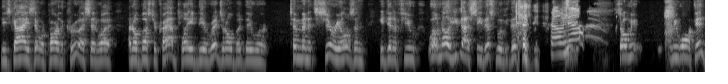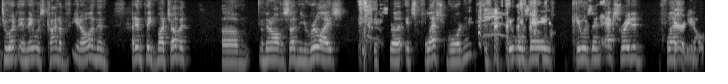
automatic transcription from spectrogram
these guys that were part of the crew. I said, "Well, I know Buster Crabbe played the original, but they were ten minute serials, and he did a few. Well, no, you got to see this movie. This is Oh no. so we we walked into it and it was kind of you know and then i didn't think much of it um and then all of a sudden you realize it's uh, it's flesh gordon it was a it was an x-rated flesh Parody. you know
